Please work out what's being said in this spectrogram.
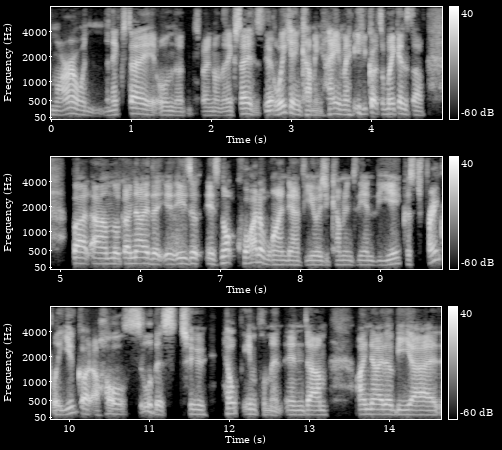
tomorrow and the next day, or the, sorry, not the next day, it's yep. the weekend coming. Hey, maybe you've got some weekend stuff. But um, look, I know that it is. A, it's not quite a wind down for you as you come into the end of the year, because frankly, you've got a whole syllabus to help implement. And um, I know there'll be uh,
